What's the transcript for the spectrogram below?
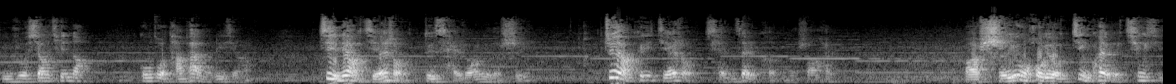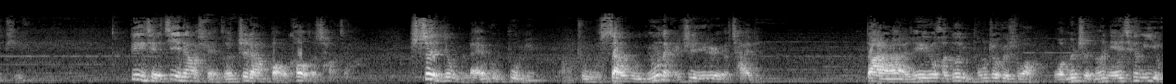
比如说相亲呐、工作谈判等类型啊，尽量减少对彩妆类的使用。这样可以减少潜在可能的伤害。啊，使用后要尽快的清洗皮肤，并且尽量选择质量保靠的厂家，慎用来路不明啊，诸如三无牛奶这一类的产品。当然了，也有很多女同志会说，我们只能年轻一回，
